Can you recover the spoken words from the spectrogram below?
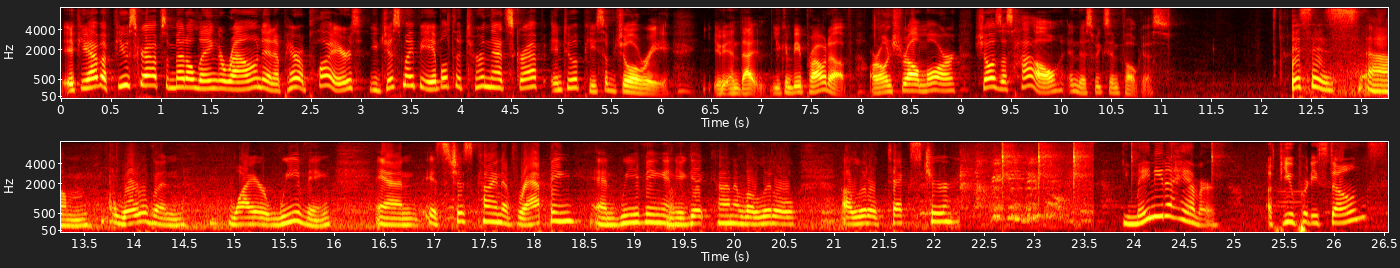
If you have a few scraps of metal laying around and a pair of pliers, you just might be able to turn that scrap into a piece of jewelry you, and that you can be proud of. Our own Sherelle Moore shows us how in this week's In Focus. This is um, woven wire weaving and it's just kind of wrapping and weaving and you get kind of a little a little texture. You may need a hammer, a few pretty stones,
